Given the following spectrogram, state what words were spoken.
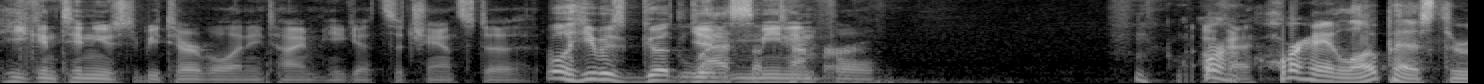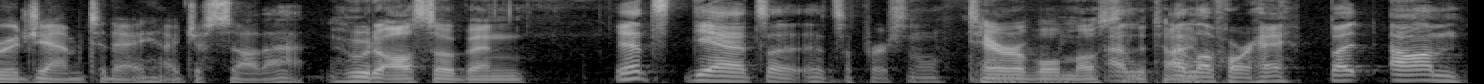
he continues to be terrible anytime he gets a chance to Well, he was good last meaningful. September. Jorge, Jorge Lopez threw a gem today. I just saw that. Who'd also been It's yeah, it's a it's a personal. terrible most I, of the time. I love Jorge, but um,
